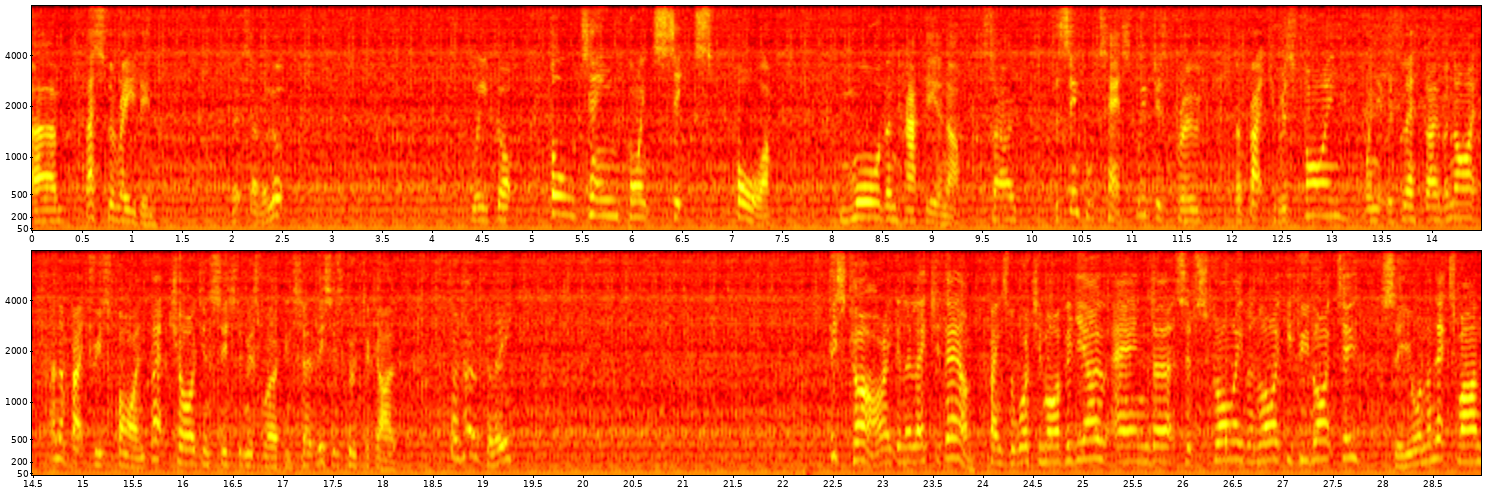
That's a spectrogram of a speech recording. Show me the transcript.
Um, that's the reading. Let's have a look. We've got 14.64. More than happy enough. So the simple test we've just proved the battery was fine when it was left overnight and the battery is fine. That charging system is working, so this is good to go. So hopefully, this car ain't to let you down. Thanks for watching my video and uh, subscribe and like if you'd like to. See you on the next one.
